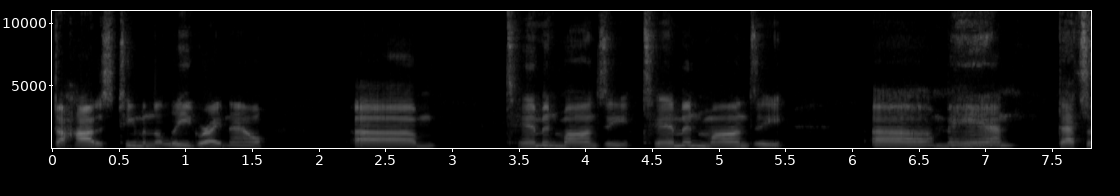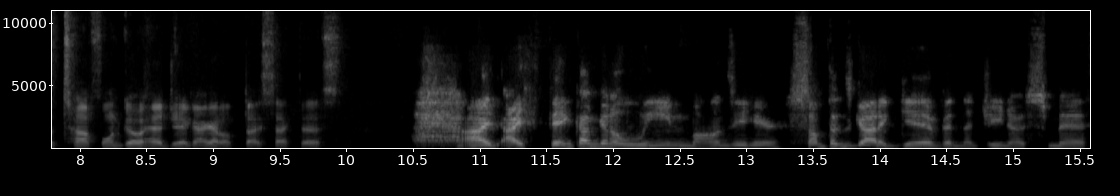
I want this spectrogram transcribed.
the hottest team in the league right now. Um, Tim and Monzy. Tim and Monzy. Uh, man, that's a tough one. Go ahead, Jake. I gotta dissect this. I I think I'm gonna lean Monzy here. Something's got to give in the Geno Smith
